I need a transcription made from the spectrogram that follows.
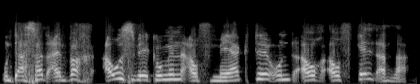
Und das hat einfach Auswirkungen auf Märkte und auch auf Geldanlagen.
